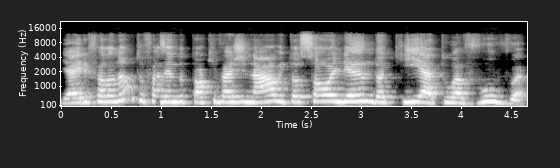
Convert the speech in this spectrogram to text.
E aí ele falou, não, tô fazendo toque vaginal e tô só olhando aqui a tua vulva.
